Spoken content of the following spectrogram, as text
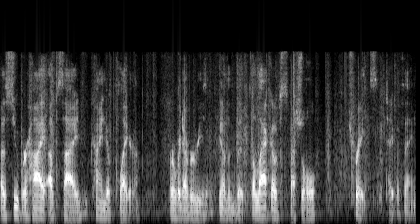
a super high upside kind of player for whatever reason. You know the, the, the lack of special traits type of thing.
